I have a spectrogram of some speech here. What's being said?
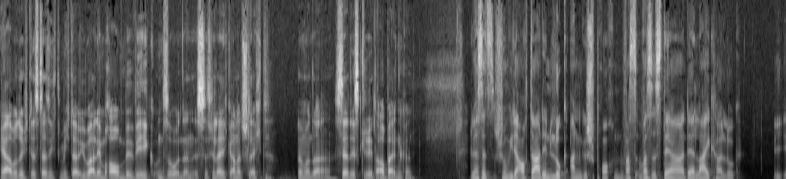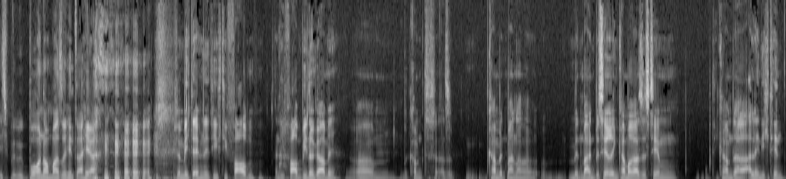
ja, aber durch das, dass ich mich da überall im Raum bewege und so, dann ist es vielleicht gar nicht schlecht, wenn man da sehr diskret arbeiten kann. Du hast jetzt schon wieder auch da den Look angesprochen. Was, was ist der, der Leica-Look? Ich, bohre nochmal so hinterher. Für mich definitiv die Farben, die Farbenwiedergabe. Ähm, kommt, also kam mit meiner, mit meinen bisherigen Kamerasystemen, die kamen da alle nicht hin.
